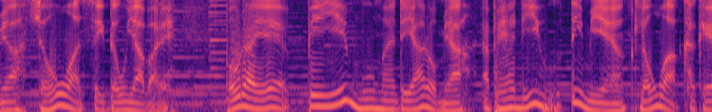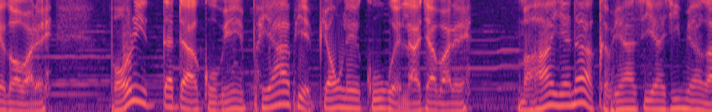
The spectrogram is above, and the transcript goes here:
များလုံးဝစိတ်သုံးရပါတယ်။ဗုဒ္ဓရဲ့ပင်ရင်မူမှန်တရားတော်များအဘယ်နည်းဟုသိမြင်လုံးဝခက်ခဲသွားပါတယ်။ဘောဓိတတ္တကိုပင်ဖျားဖြစ်ပြောင်းလဲကူးွယ်လာကြပါတယ်။မဟာယာနကဗျာစီယာကြီးများက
